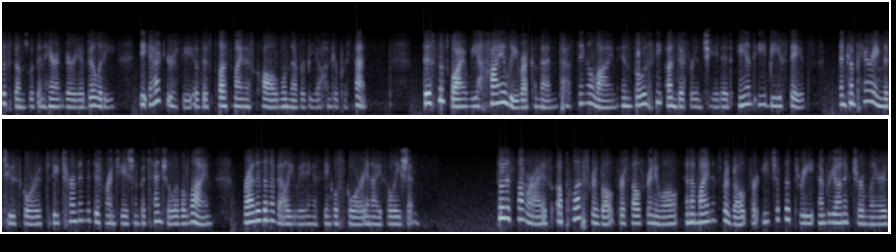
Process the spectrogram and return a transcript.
systems with inherent variability, the accuracy of this plus-minus call will never be 100%. This is why we highly recommend testing a line in both the undifferentiated and EB states and comparing the two scores to determine the differentiation potential of a line rather than evaluating a single score in isolation. So to summarize, a plus result for self-renewal and a minus result for each of the three embryonic germ layers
